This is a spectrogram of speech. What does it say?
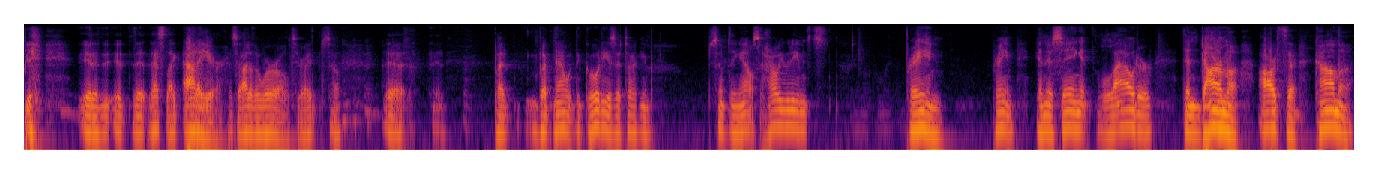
be, it, it, it, that's like out of here. It's out of the world, right? So, uh, but but now the Gaudiyas are talking something else. How you would even prem, prem, and they're saying it louder than dharma, artha, kama.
